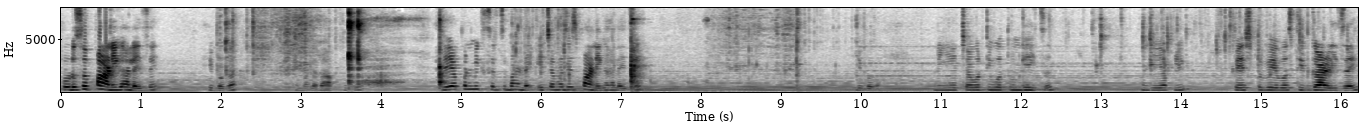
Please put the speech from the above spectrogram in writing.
थोडंसं पाणी घालायचं आहे हे बघा. तुम्हाला दाखवते. जे आपण मिक्सरचं भांड आहे याच्यामध्येच पाणी घालायचं आहे हे बघा. आणि याच्यावरती ओतून घ्यायचं. म्हणजे आपली पेस्ट व्यवस्थित गाळली जाईल.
